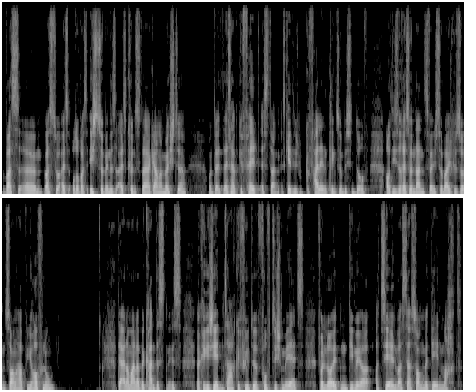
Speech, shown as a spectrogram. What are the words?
was, ähm, was du als, oder was ich zumindest als Künstler ja gerne möchte. Und deshalb gefällt es dann. Es geht, gefallen klingt so ein bisschen doof, aber diese Resonanz. Wenn ich zum Beispiel so einen Song habe wie Hoffnung, der einer meiner bekanntesten ist, da kriege ich jeden Tag gefühlte 50 Mails von Leuten, die mir erzählen, was der Song mit denen macht.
